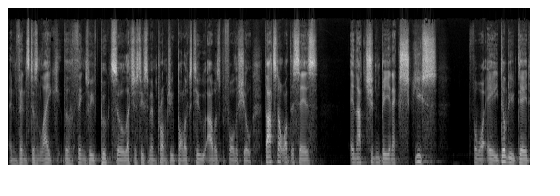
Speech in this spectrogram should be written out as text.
and Vince doesn't like the things we've booked, so let's just do some impromptu bollocks two hours before the show. That's not what this is, and that shouldn't be an excuse for what AEW did,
